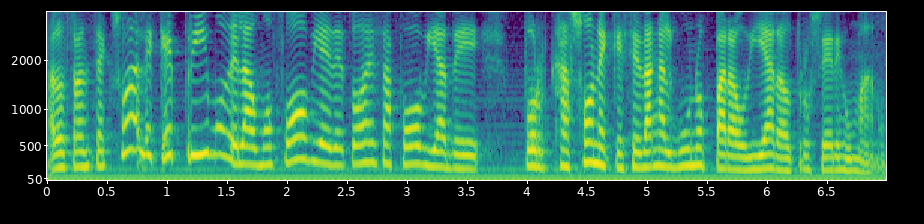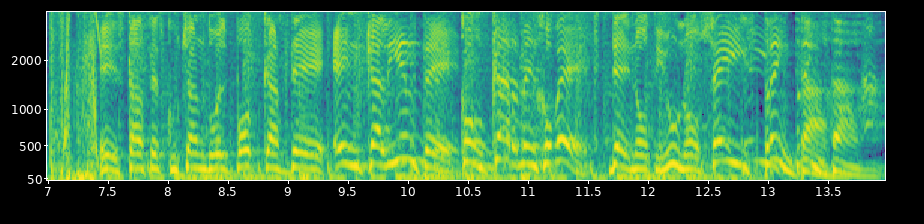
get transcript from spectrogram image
a los transexuales, que es primo de la homofobia y de todas esas fobias de por razones que se dan algunos para odiar a otros seres humanos. Estás escuchando el podcast de En Caliente con Carmen Jovet de Noti1630.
